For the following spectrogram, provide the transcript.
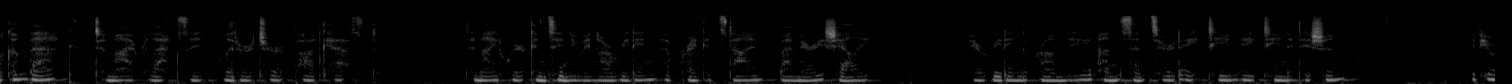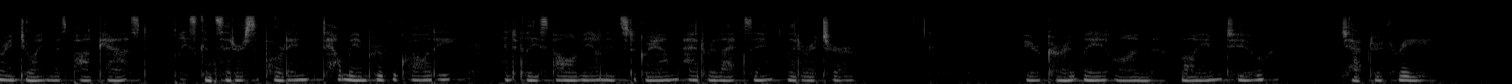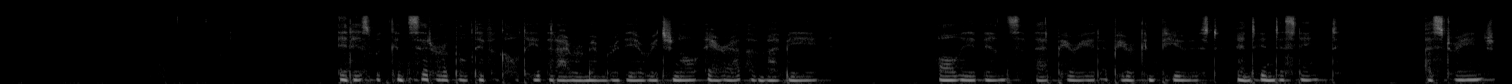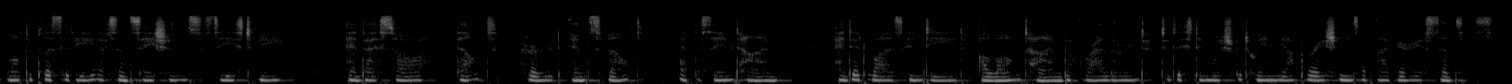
Welcome back to my relaxing literature podcast. Tonight we're continuing our reading of Frankenstein by Mary Shelley. We are reading from the uncensored 1818 edition. If you're enjoying this podcast, please consider supporting to help me improve the quality, and please follow me on Instagram at Relaxing Literature. We are currently on Volume 2, Chapter 3. It is with considerable difficulty that I remember the original era of my being. All the events of that period appear confused and indistinct. A strange multiplicity of sensations seized me, and I saw, felt, heard, and smelt at the same time, and it was indeed a long time before I learned to distinguish between the operations of my various senses.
